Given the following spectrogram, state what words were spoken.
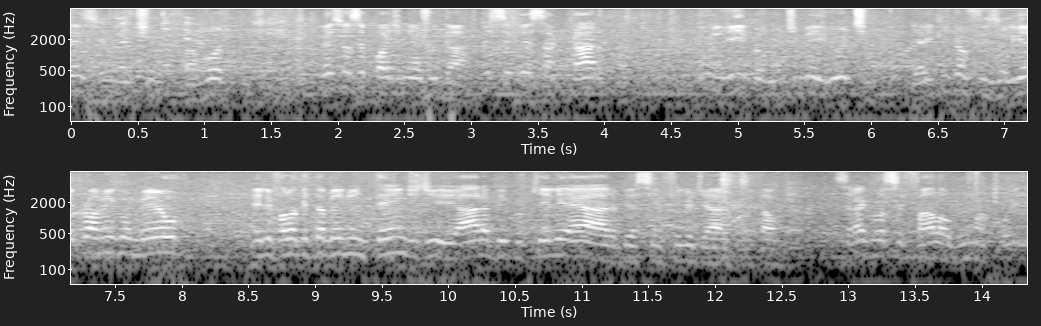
Licença um minutinho, por favor. Vê se você pode me ajudar. Eu recebi essa carta do Líbano, de Beirute. E aí o que, que eu fiz? Eu liguei para um amigo meu, ele falou que também não entende de árabe, porque ele é árabe, assim, filho de árabes e tal. Será que você fala alguma coisa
